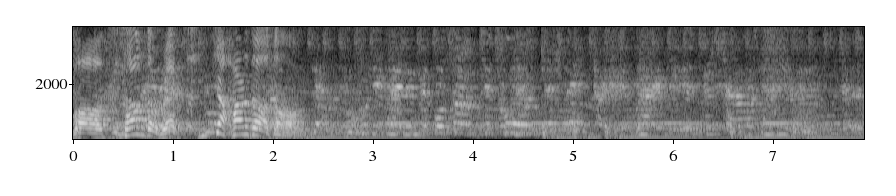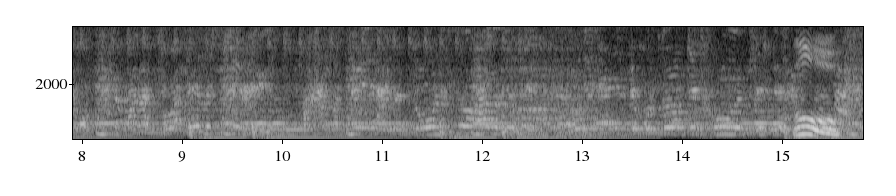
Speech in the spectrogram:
와, 두 사람 다 랩 진짜 하드하다. 오.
